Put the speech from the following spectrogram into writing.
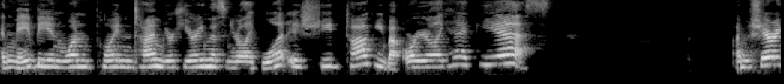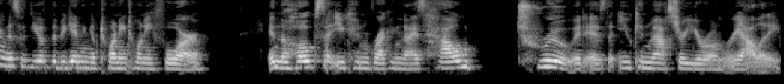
And maybe in one point in time, you're hearing this and you're like, what is she talking about? Or you're like, heck yes. I'm sharing this with you at the beginning of 2024 in the hopes that you can recognize how true it is that you can master your own reality.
